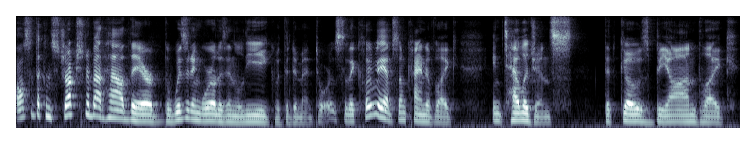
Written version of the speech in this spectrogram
also the construction about how they're the wizarding world is in league with the dementors so they clearly have some kind of like intelligence that goes beyond like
